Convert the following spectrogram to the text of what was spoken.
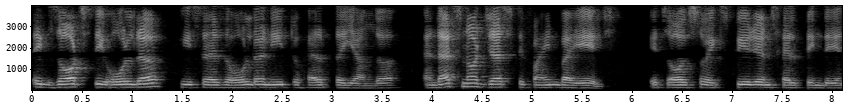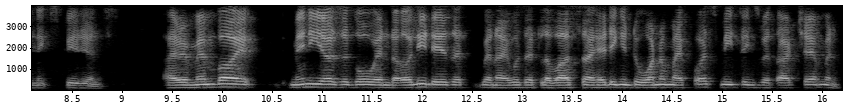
exhorts the older, he says the older need to help the younger. And that's not just defined by age, it's also experience helping the inexperienced. I remember many years ago in the early days at, when I was at Lavasa, heading into one of my first meetings with our chairman,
